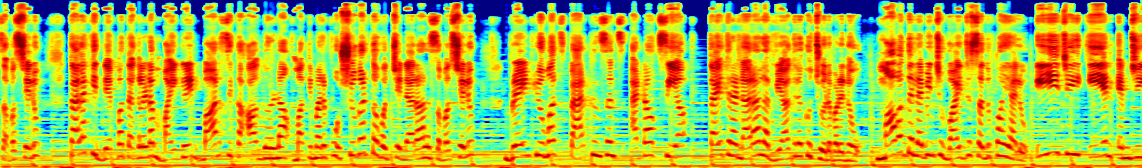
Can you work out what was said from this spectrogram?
సమస్యలు తలకి దెబ్బ తగలడం మైగ్రేన్ మానసిక ఆందోళన మతిమరపు షుగర్తో వచ్చే నరాల సమస్యలు బ్రెయిన్ ట్యూమర్స్ పార్కిన్సన్స్ అటాక్సియా తదితర నరాల వ్యాధులకు చూడబడును. మా వద్ద లభించు వైద్య సదుపాయాలు EEG ENMG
